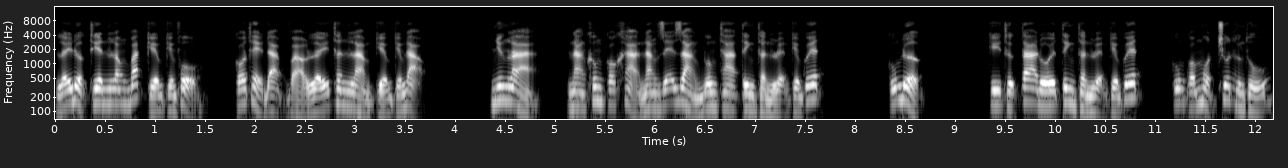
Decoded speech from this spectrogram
lấy được Thiên Long Bát kiếm kiếm phổ, có thể đạp vào lấy thân làm kiếm kiếm đạo. Nhưng là, nàng không có khả năng dễ dàng buông tha tinh thần luyện kiếm quyết. Cũng được. Kỳ thực ta đối tinh thần luyện kiếm quyết, cũng có một chút hứng thú.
